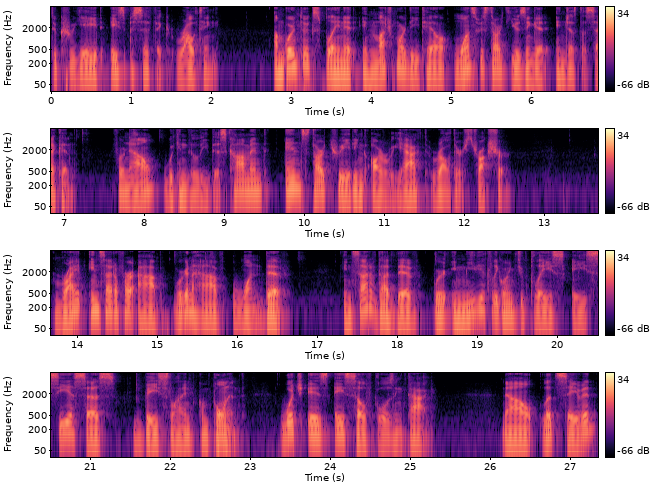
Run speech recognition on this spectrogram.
to create a specific routing. I'm going to explain it in much more detail once we start using it in just a second. For now, we can delete this comment and start creating our React router structure. Right inside of our app, we're gonna have one div. Inside of that div, we're immediately going to place a CSS baseline component, which is a self-closing tag. Now let's save it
